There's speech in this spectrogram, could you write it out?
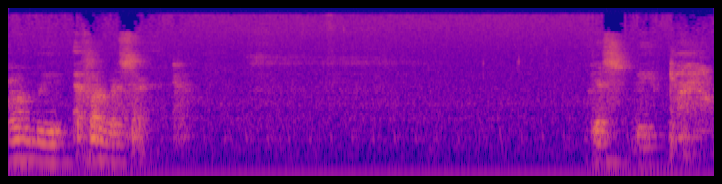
Don't be effervescent. Just be quiet.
